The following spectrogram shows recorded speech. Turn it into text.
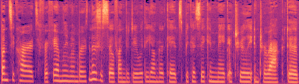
Buncee cards for family members. And this is so fun to do with the younger kids because they can make a truly interactive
